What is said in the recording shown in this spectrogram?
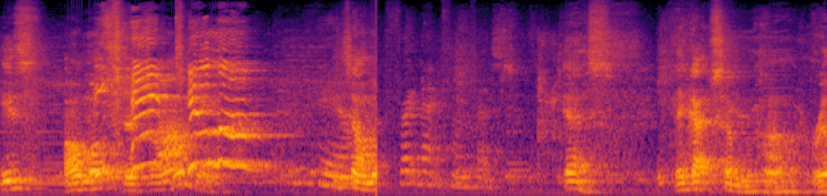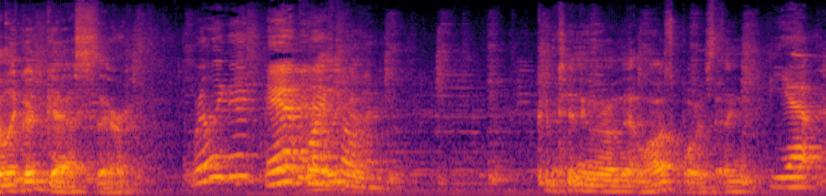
He's We almost a can't zombie. kill him! He's Yeah. almost- Fright Night Film Fest. Yes, they got some uh, really good guests there. Really good? Yeah, Corey Really good. Feldman. Continuing on that Lost Boys thing, Yep.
